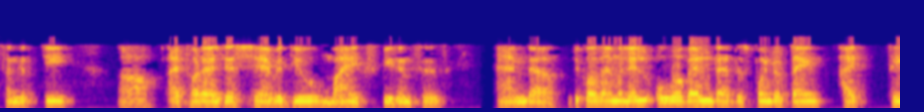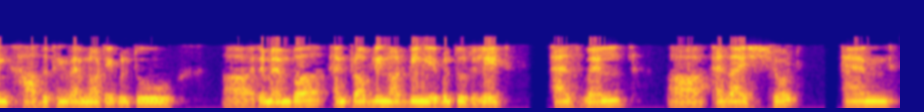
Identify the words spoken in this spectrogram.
sangat ji I thought I just share with you my experiences and because I am a ओवरवेल at this point of time I think how the things I am not able to remember and probably not being able to relate as well Uh, as I should. And,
